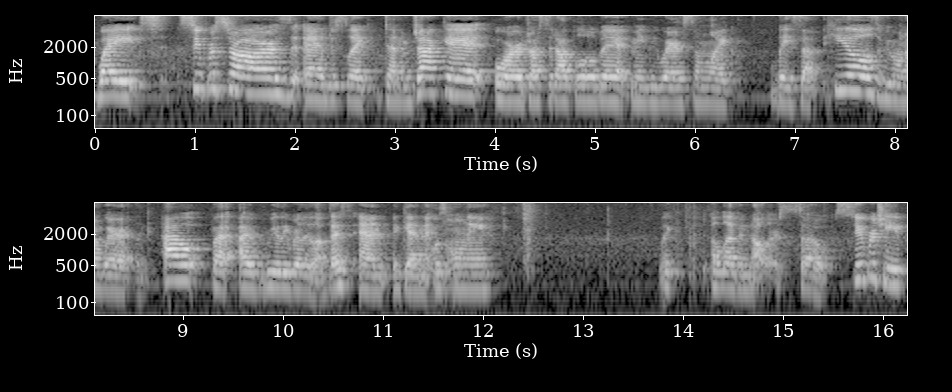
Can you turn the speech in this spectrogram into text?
white superstars and just like denim jacket or dress it up a little bit, maybe wear some like lace up heels if you want to wear it like out, but I really, really love this. And again, it was only like $11. So super cheap,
